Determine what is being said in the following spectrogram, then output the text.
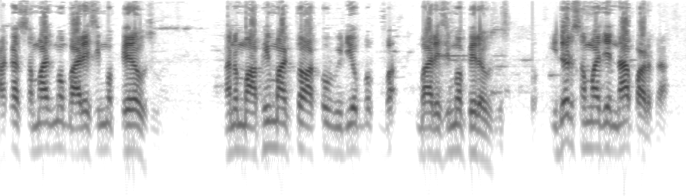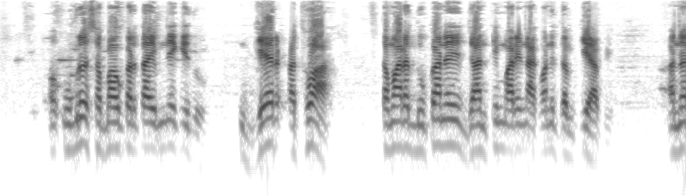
આખા સમાજમાં બારેસીમાં ફેરવશું. અને માફી માગતો આખો વીડિયો બારેસીમાં ફેરવશું. ઈડર સમાજે ના પાડતા. ઉગ્ર સ્વભાવ કરતા એમને કીધું, ઘેર અથવા તમારા દુકાને જાનથી મારી નાખવાની ધમકી આપી. અને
